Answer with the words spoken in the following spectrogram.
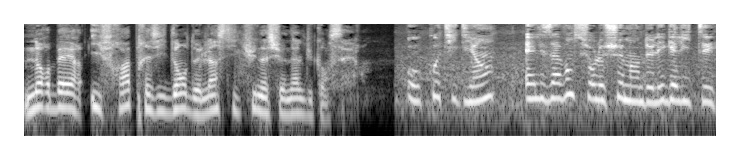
Norbert Ifra, président de l'Institut national du cancer. Au quotidien, elles avancent sur le chemin de l'égalité.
